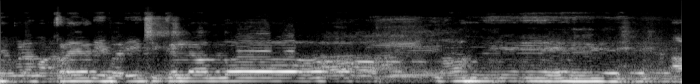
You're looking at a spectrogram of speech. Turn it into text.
ഞങ്ങളെ മക്കളെയോ നീ പരീക്ഷിക്കല്ലോ ആ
